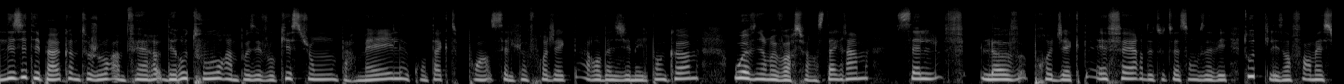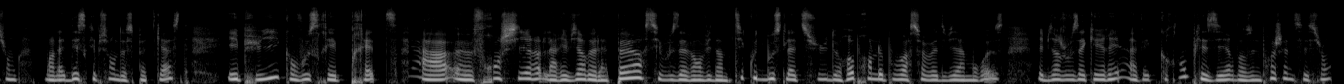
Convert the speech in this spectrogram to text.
N'hésitez pas, comme toujours, à me faire des retours, à me poser vos questions par mail contact.selfloveproject.gmail.com ou à venir me voir sur Instagram Self Love Project FR. De toute façon, vous avez toutes les informations dans la description de ce podcast. Et puis, quand vous serez prête à euh, franchir la rivière de la peur, si vous avez envie d'un coup de boost là-dessus, de reprendre le pouvoir sur votre vie amoureuse, eh bien, je vous accueillerai avec grand plaisir dans une prochaine session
